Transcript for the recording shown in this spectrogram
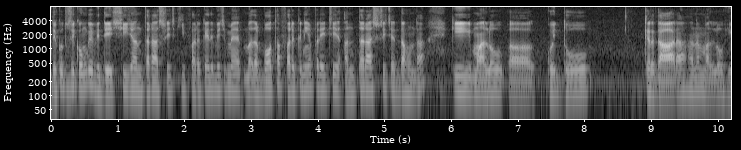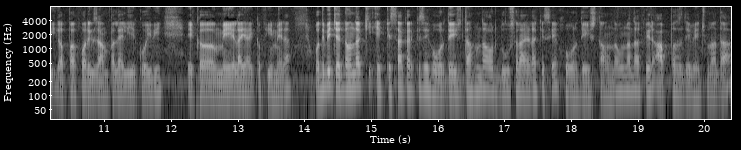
ਦੇਖੋ, ਤੁਸੀਂ ਕਹੋਗੇ ਵਿਦੇਸ਼ੀ ਜਾਂ ਅੰਤਰਰਾਸ਼ਟਰੀ ਚ ਕੀ ਫ਼ਰਕ ਹੈ? ਇਹਦੇ ਵਿੱਚ ਮੈਂ ਮਤਲਬ ਬਹੁਤਾ ਫ਼ਰਕ ਨਹੀਂ ਹੈ ਪਰ ਇਹ ਚ ਅੰਤਰਰਾਸ਼ਟਰੀ ਚ ਇਦਾਂ ਹੁੰਦਾ ਕਿ ਮੰਨ ਲਓ ਕੋਈ ਦੋ ਕਿਰਦਾਰ ਆ, ਹਨਾ? ਮੰਨ ਲਓ ਹੀ ਆਪਾਂ ਫੋਰ ਐਗਜ਼ਾਮਪਲ ਲੈ ਲਈਏ ਕੋਈ ਵੀ ਇੱਕ ਮੇਲ ਆ ਜਾਂ ਇੱਕ ਫੀਮੇਲ ਆ, ਉਹਦੇ ਵਿੱਚ ਇਦਾਂ ਹੁੰਦਾ ਕਿ ਇੱਕ ਕਿੱਸਾ ਕਰ ਕਿਸੇ ਹੋਰ ਦੇਸ਼ ਦਾ ਹੁੰਦਾ ਔਰ ਦੂਸਰਾ ਜਿਹੜਾ ਕਿਸੇ ਹੋਰ ਦੇਸ਼ ਦਾ ਹੁੰਦਾ, ਉਹਨਾਂ ਦਾ ਫਿਰ ਆਪਸ ਦੇ ਵਿੱਚ ਉਹਨਾਂ ਦਾ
